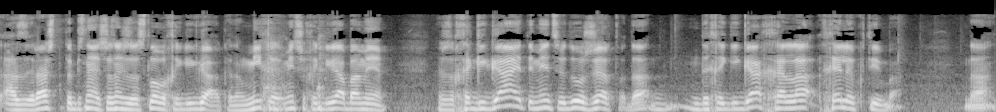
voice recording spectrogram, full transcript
а Раши тут объясняет, что значит за слово хагига, когда Миха, Миша хагига баме. Хагига это имеется в виду жертва, да? Да хагига халав ктиба. Да,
